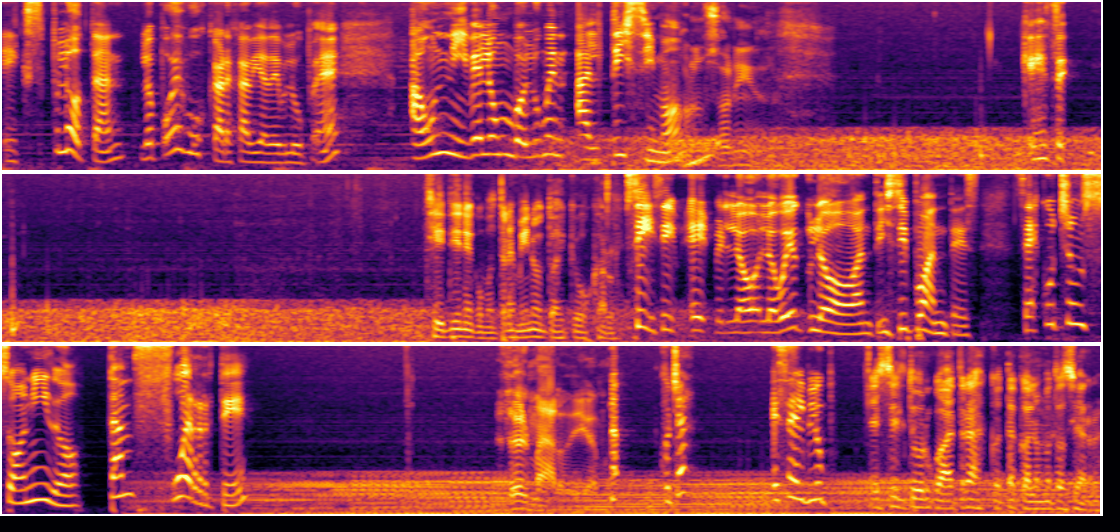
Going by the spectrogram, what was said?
explotan. Lo puedes buscar, Javier de Bloop, ¿eh? A un nivel, a un volumen altísimo. Por un sonido. Que es ese- Sí, tiene como tres minutos, hay que buscarlo. Sí, sí, eh, lo, lo voy- lo anticipo antes. Se escucha un sonido tan fuerte. Eso es el mar, digamos. No, ¿escucha? Ese es el Bloop. Es el turco atrás que está con la motosierra.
